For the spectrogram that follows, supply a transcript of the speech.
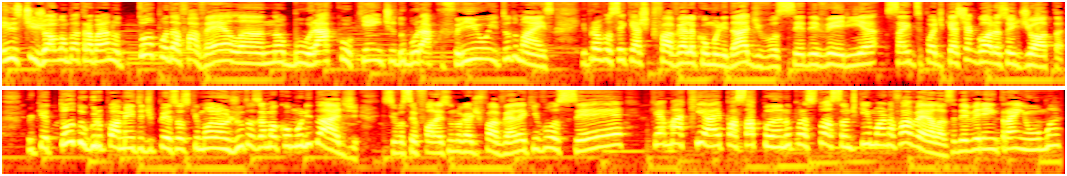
Eles te jogam para trabalhar no topo da favela, no buraco quente do buraco frio e tudo mais. E para você que acha que favela é comunidade, você deveria sair desse podcast agora, seu idiota. Porque todo grupamento de pessoas que moram juntas é uma comunidade. Se você falar isso no lugar de favela, é que você quer maquiar e passar pano pra situação de quem mora na favela. Você deveria entrar em uma,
